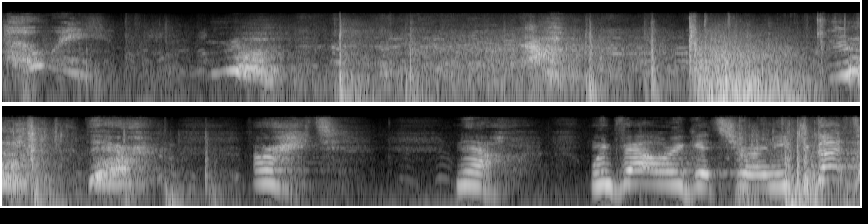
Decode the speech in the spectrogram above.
Hurry. Now, when Valerie gets here, I need you guys.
